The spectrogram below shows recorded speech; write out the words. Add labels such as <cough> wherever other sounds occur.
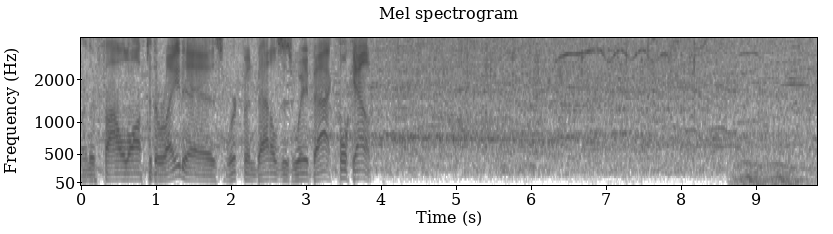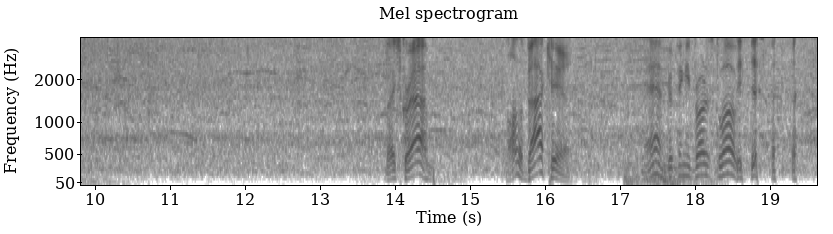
Another foul off to the right as Workman battles his way back. Full count. Nice grab on the backhand. Man, good thing he brought his glove. <laughs>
